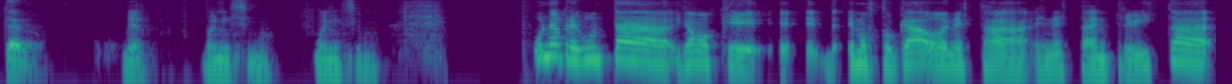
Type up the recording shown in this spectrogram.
Claro. Bien, buenísimo, buenísimo. Una pregunta, digamos, que eh, eh, hemos tocado en esta, en esta entrevista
